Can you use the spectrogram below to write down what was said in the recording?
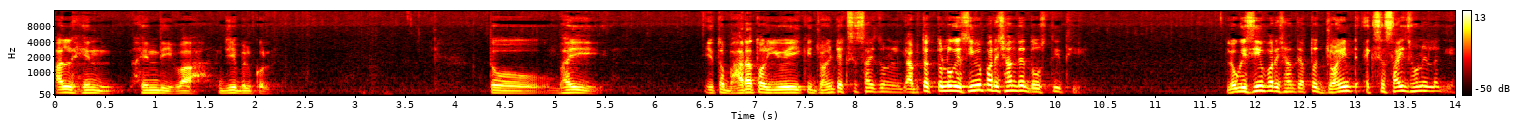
अल हिंद, हिंदी, वाह, जी बिल्कुल। तो भाई, ये तो भारत और यूएई की जॉइंट एक्सरसाइज होने लगी। अब तक तो लोग इसी में परेशान थे, दोस्ती थी। लोग इसी में परेशान थे। अब तो जॉइंट एक्सरसाइज होने लगी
